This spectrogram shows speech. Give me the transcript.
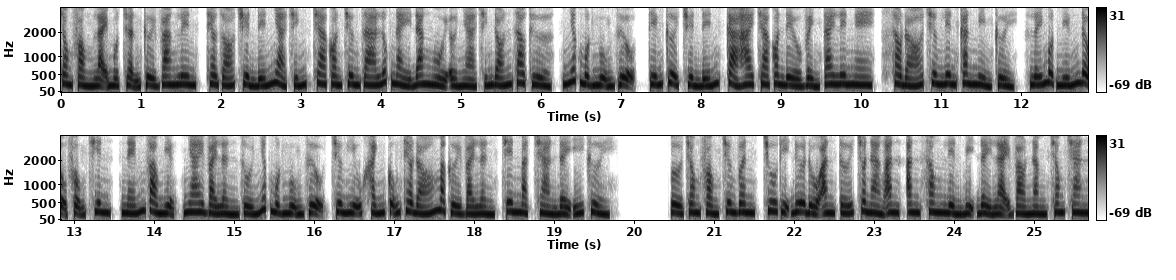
Trong phòng lại một trận cười vang lên, theo gió truyền đến nhà chính, cha con trương gia lúc này đang ngồi ở nhà chính đón giao thừa, nhấp một ngụm rượu, tiếng cười truyền đến, cả hai cha con đều vểnh tai lên nghe, sau đó trương liên căn mỉm cười, lấy một miếng đậu phộng chiên, ném vào miệng, nhai vài lần rồi nhấp một ngụm rượu, trương hữu khánh cũng theo đó mà cười vài lần, trên mặt tràn đầy ý cười. Ở trong phòng Trương Vân, Chu thị đưa đồ ăn tới cho nàng ăn, ăn xong liền bị đẩy lại vào nằm trong chăn.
